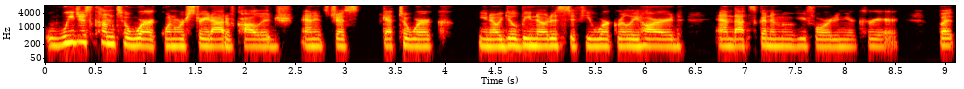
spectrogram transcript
we just come to work when we're straight out of college and it's just get to work you know you'll be noticed if you work really hard and that's going to move you forward in your career but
